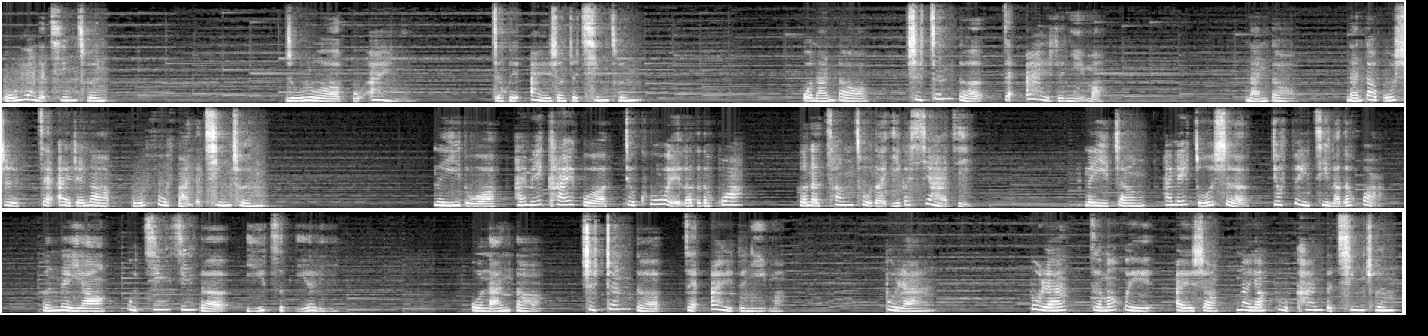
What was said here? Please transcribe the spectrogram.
无怨的青春。如若不爱你，怎会爱上这青春？我难道是真的在爱着你吗？难道，难道不是在爱着那不复返的青春？那一朵还没开过就枯萎了的的花，和那仓促的一个夏季。那一张还没着色就废弃了的画，和那样不精心的一次别离，我难道是真的在爱着你吗？不然，不然怎么会爱上那样不堪的青春？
